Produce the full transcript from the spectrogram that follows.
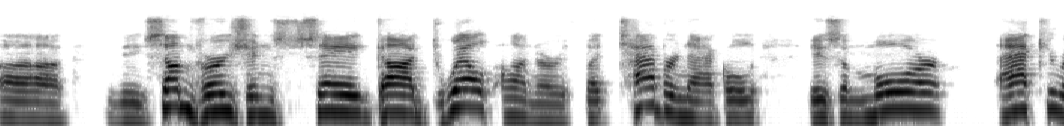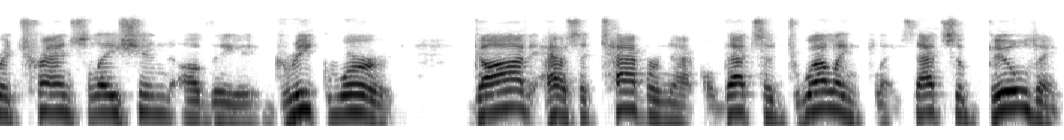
uh, the, some versions say God dwelt on earth, but tabernacle is a more accurate translation of the Greek word. God has a tabernacle. That's a dwelling place. That's a building.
